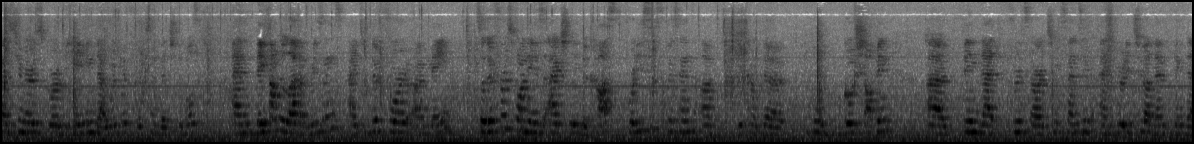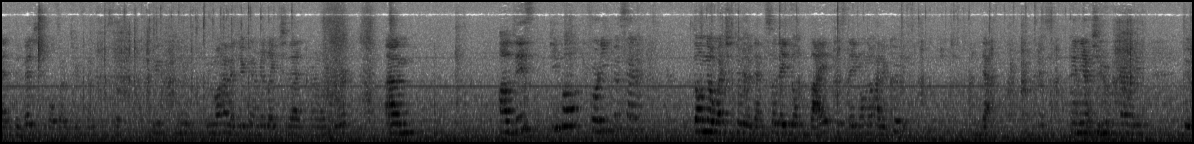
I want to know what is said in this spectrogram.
consumers were behaving that way with fruits and vegetables. And they found a lot of reasons. I took the four uh, main. So the first one is actually the cost. 46% of the, the people who go shopping uh, think that fruits are too expensive, and 32 of them think that the vegetables are too expensive. So, you, Mohammed, you can relate to that here. Um, of these people, 40% don't know what to do with them, so they don't buy it because they don't know how to cook it. As many of you apparently do.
